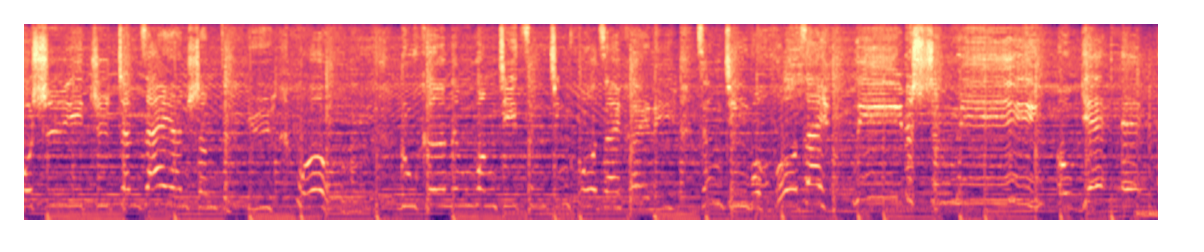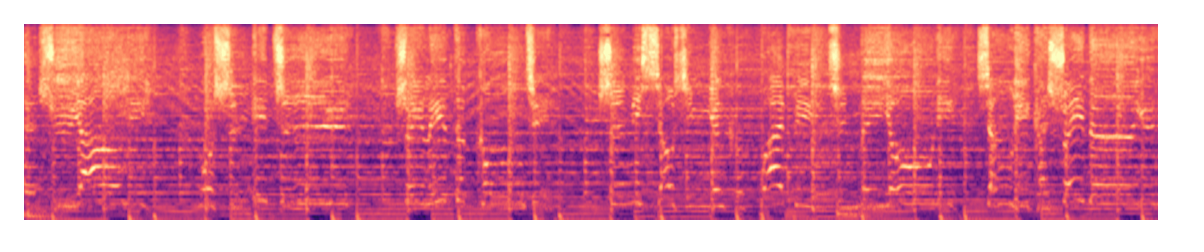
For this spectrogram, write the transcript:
我是一只站在岸上的鱼，我如何能忘记？活在海里曾经我活在你的生命。Oh yeah 需要你。我是一只鱼水里的空气是你小心眼和坏脾气没有你。像离开水的鱼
